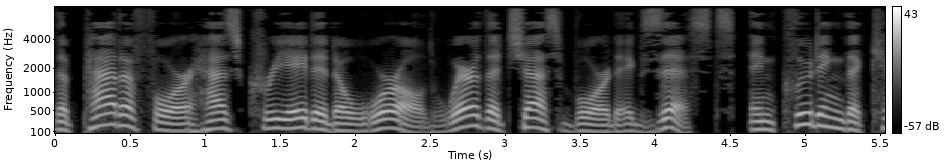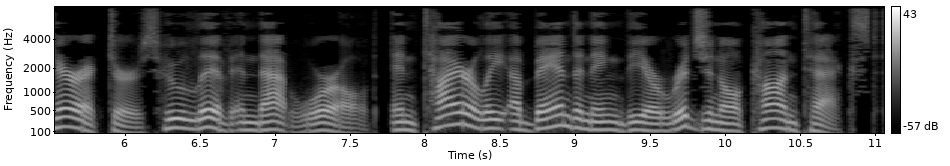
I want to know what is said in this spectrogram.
the Pataphor has created a world where the chessboard exists, including the characters who live in that world, entirely abandoning the original context.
